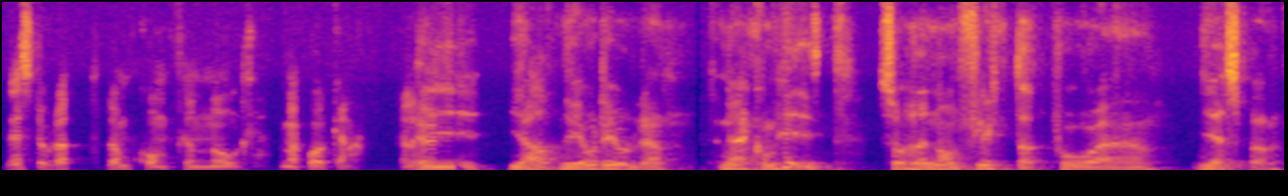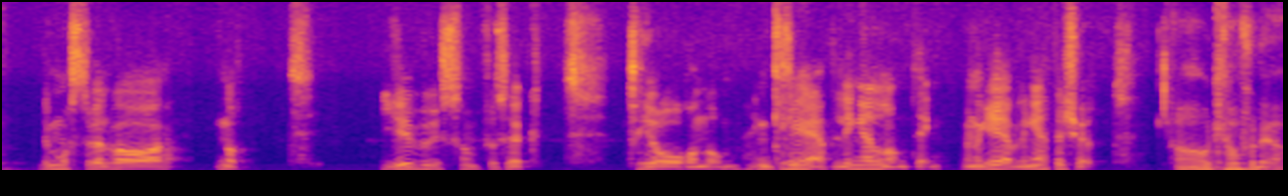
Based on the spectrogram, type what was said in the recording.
Det stod att de kom från norr, de här pojkarna. Eller hur? I, ja, det gjorde, det gjorde det. När jag kom hit så hade någon flyttat på eh, Jesper. Det måste väl vara något djur som försökt dra honom. En grävling eller någonting. Men en grävling äter kött. Ja, kanske det.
